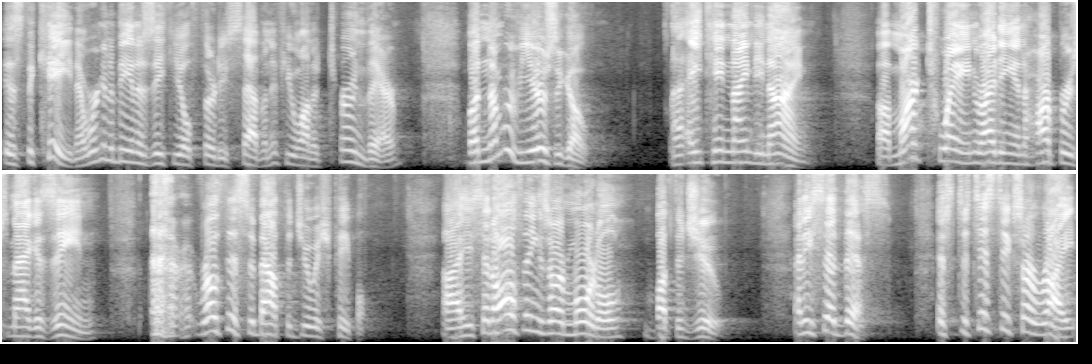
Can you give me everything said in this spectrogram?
is the key. Now we're going to be in Ezekiel 37 if you want to turn there. But a number of years ago, 1899, uh, uh, Mark Twain, writing in Harper's Magazine, wrote this about the Jewish people. Uh, he said, All things are mortal but the Jew. And he said this If statistics are right,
